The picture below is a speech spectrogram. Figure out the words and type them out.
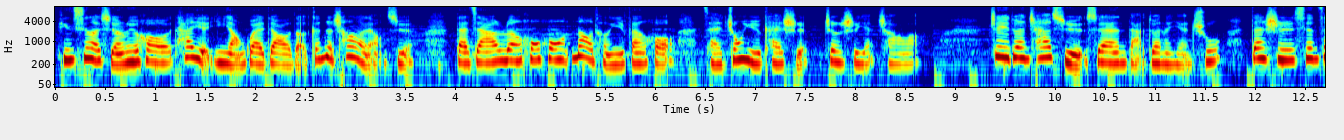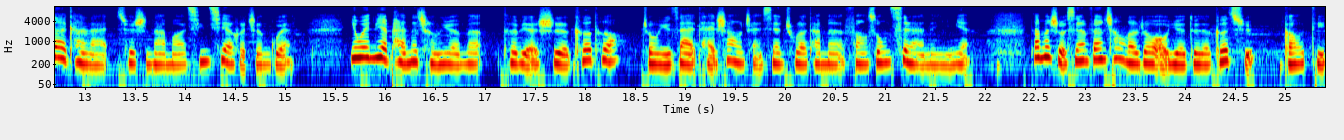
听清了旋律后，他也阴阳怪调的跟着唱了两句。大家乱哄哄闹腾一番后，才终于开始正式演唱了。这一段插曲虽然打断了演出，但是现在看来却是那么亲切和珍贵，因为涅槃的成员们，特别是科特。终于在台上展现出了他们放松自然的一面。他们首先翻唱了肉偶乐队的歌曲《高地》。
